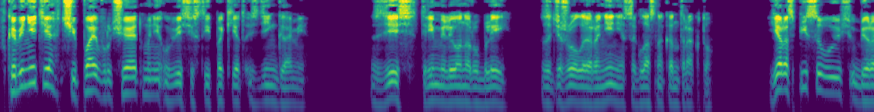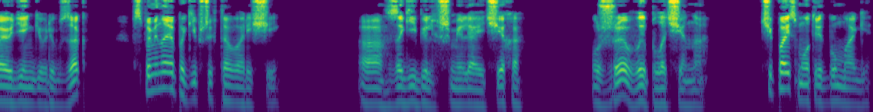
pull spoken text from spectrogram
В кабинете Чапай вручает мне увесистый пакет с деньгами. Здесь три миллиона рублей за тяжелое ранение согласно контракту. Я расписываюсь, убираю деньги в рюкзак, вспоминая погибших товарищей. А за гибель Шмеля и Чеха уже выплачено. Чапай смотрит бумаги.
